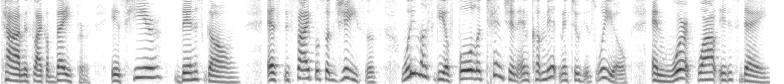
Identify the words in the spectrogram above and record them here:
Time is like a vapor. It's here, then it's gone. As disciples of Jesus, we must give full attention and commitment to his will and work while it is day.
